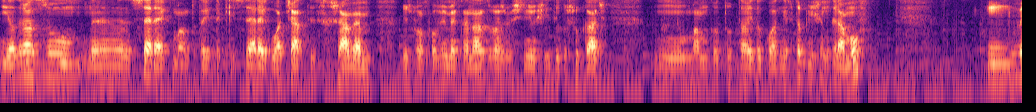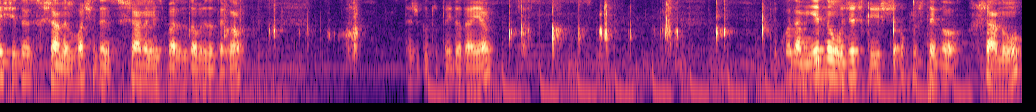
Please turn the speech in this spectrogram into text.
I od razu e, serek, mam tutaj taki serek łaciaty z chrzanem, już Wam powiem jaka nazwa, żebyście nie musieli tego szukać. Mam go tutaj dokładnie 150 gramów. I weźcie ten z chrzanem, właśnie ten z chrzanem jest bardzo dobry do tego. Też go tutaj dodaję. Dokładam jedną łyżeczkę jeszcze oprócz tego chrzanu.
